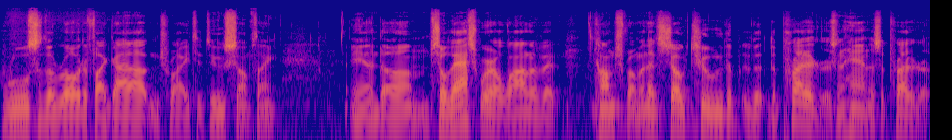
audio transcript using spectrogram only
rules of the road if I got out and tried to do something? And um, so that's where a lot of it comes from. And then so too the, the, the predators, and Hanna's a predator.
